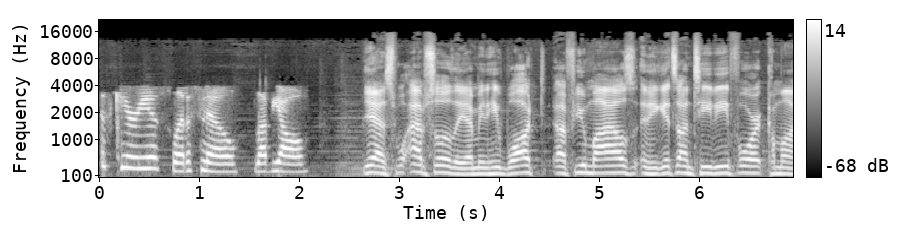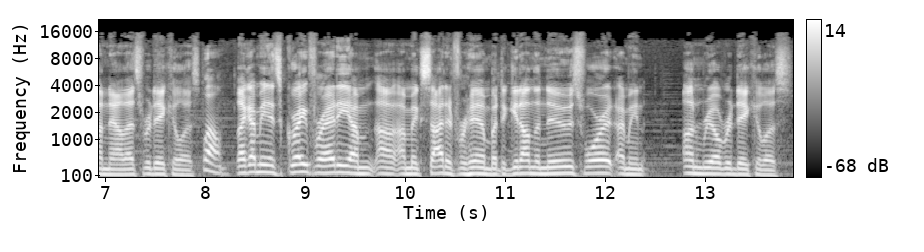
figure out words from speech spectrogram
Just curious. Let us know. Love y'all. Yes, well, absolutely. I mean, he walked a few miles and he gets on TV for it. Come on now, that's ridiculous. Well- like I mean, it's great for Eddie. I'm uh, I'm excited for him, but to get on the news for it, I mean, unreal, ridiculous.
